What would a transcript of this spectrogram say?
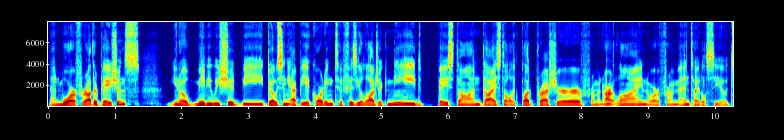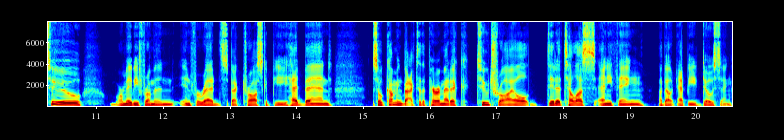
and more for other patients. You know, maybe we should be dosing epi according to physiologic need based on diastolic blood pressure from an art line or from end tidal CO2 or maybe from near infrared spectroscopy headband. So, coming back to the Paramedic 2 trial, did it tell us anything about epi dosing?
